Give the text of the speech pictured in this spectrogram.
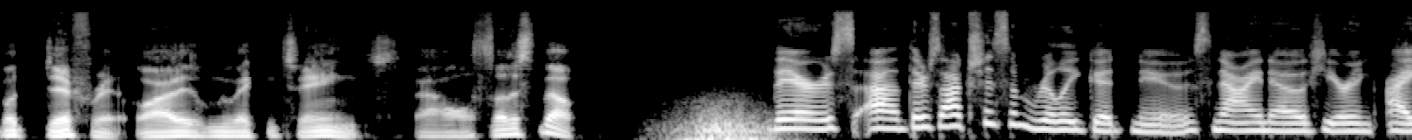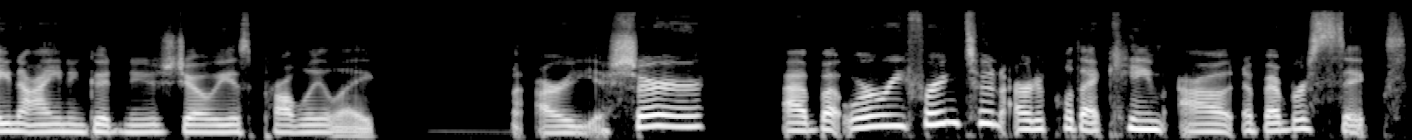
What different? Why did we making change? Uh, let us know. There's uh, there's actually some really good news. Now I know hearing I nine and good news, Joey is probably like, "Are you sure?" Uh, but we're referring to an article that came out November 6th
